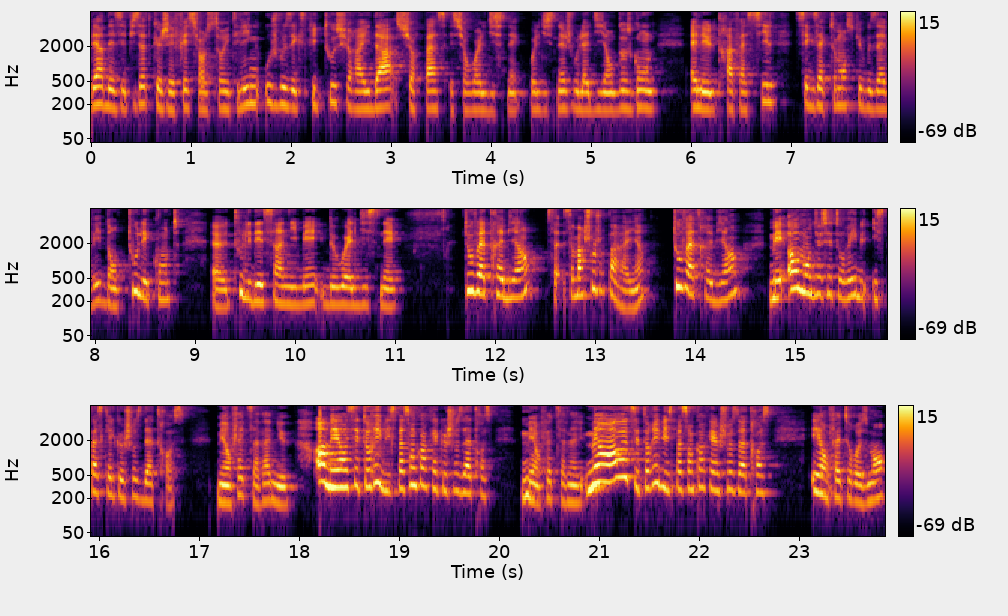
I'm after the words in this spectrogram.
vers des épisodes que j'ai fait sur le storytelling où je vous explique tout sur Aida, sur Pass et sur Walt Disney. Walt Disney, je vous l'ai dit en deux secondes, elle est ultra facile. C'est exactement ce que vous avez dans tous les contes, tous les dessins animés de Walt Disney. Tout va très bien, ça, marche toujours pareil, hein. Tout va très bien, mais oh mon dieu c'est horrible, il se passe quelque chose d'atroce mais en fait ça va mieux. Oh mais oh, c'est horrible, il se passe encore quelque chose d'atroce. Mais en fait ça va mieux. Mais oh c'est horrible, il se passe encore quelque chose d'atroce. Et en fait heureusement,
